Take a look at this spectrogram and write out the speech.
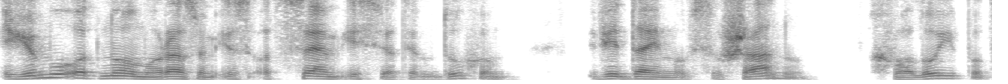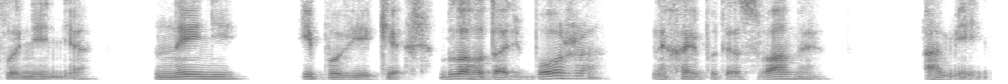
Йому одному разом із Отцем і Святим Духом віддаймо всю шану, хвалу і поклоніння нині і повіки. Благодать Божа, нехай буде з вами. Амінь.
